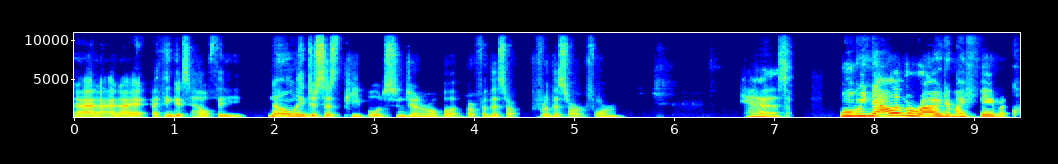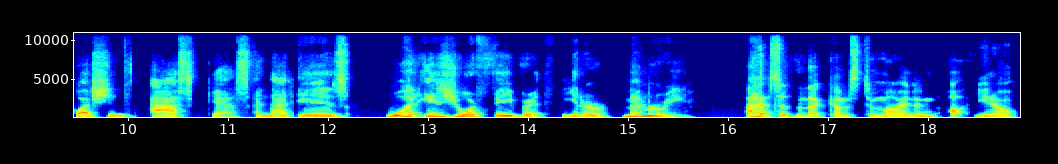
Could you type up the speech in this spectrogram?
And, and I, I think it's healthy not only just as people just in general but but for this art for this art form. Yes. Well we now have arrived at my favorite question ask guests and that is what is your favorite theater memory? I have something that comes to mind and uh, you know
